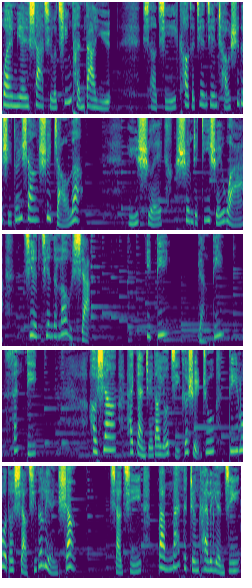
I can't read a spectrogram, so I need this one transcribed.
外面下起了倾盆大雨，小琪靠在渐渐潮湿的石墩上睡着了。雨水顺着滴水瓦渐渐的漏下，一滴，两滴，三滴，好像还感觉到有几颗水珠滴落到小琪的脸上。小琪慢慢的睁开了眼睛，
